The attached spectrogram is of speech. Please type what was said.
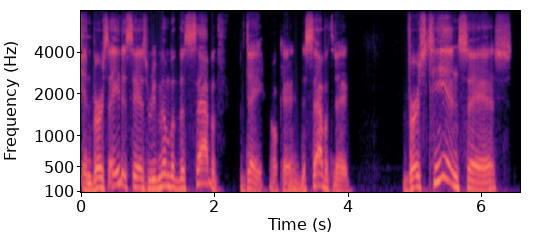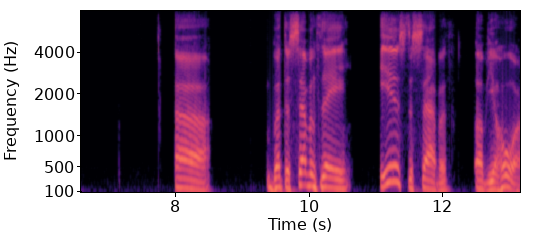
In verse 8, it says, Remember the Sabbath day, okay, the Sabbath day. Verse 10 says, uh, but the seventh day is the Sabbath of Yahweh,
